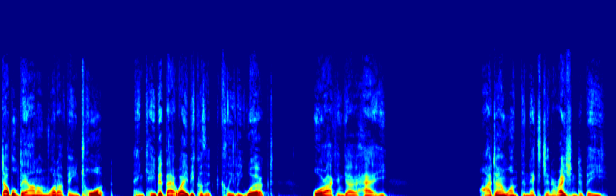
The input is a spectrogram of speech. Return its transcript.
double down on what I've been taught and keep it that way because it clearly worked. Or I can go, hey, I don't want the next generation to be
